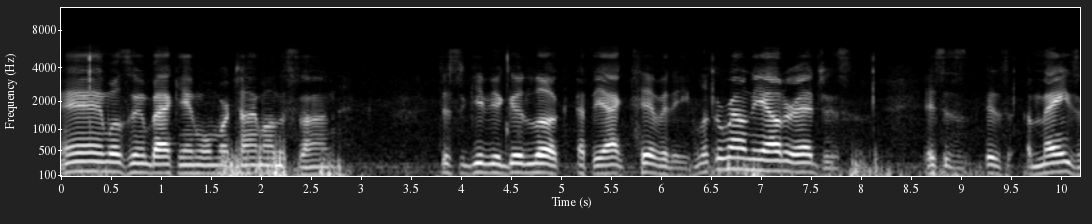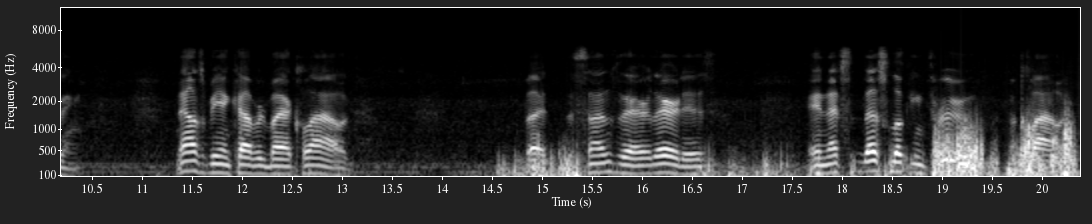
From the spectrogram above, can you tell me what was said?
And we'll zoom back in one more time on the sun just to give you a good look at the activity. Look around the outer edges. It's is, is amazing. Now it's being covered by a cloud. But the sun's there, there it is. And that's that's looking through a cloud.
